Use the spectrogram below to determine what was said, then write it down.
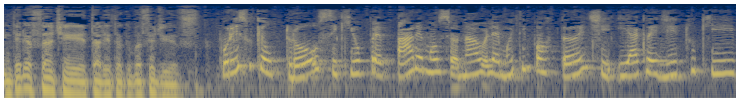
Interessante, Thalita, o que você diz. Por isso que eu trouxe que o preparo emocional ele é muito importante e acredito que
